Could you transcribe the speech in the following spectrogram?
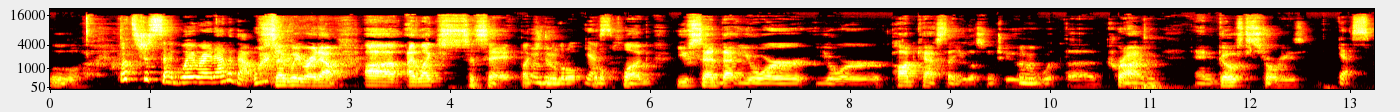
Ooh. Let's just segue right out of that one. Segue right out. Uh I like to say, like to do a Mhm. little Yes. little plug. You said that your your podcast that you listen to Mhm. with the crime and ghost stories, yes.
